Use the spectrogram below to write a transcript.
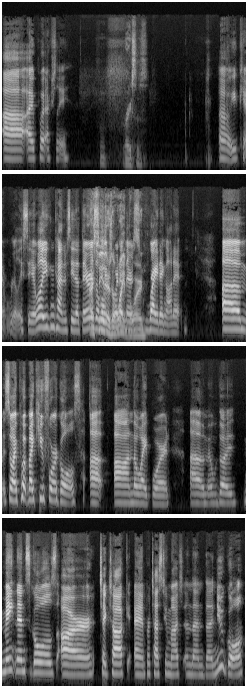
Uh, I put actually. races. Oh, you can't really see it. Well, you can kind of see that there I is a see whiteboard, there's a and there's writing on it. Um, so I put my Q4 goals up on the whiteboard. Um, and the maintenance goals are TikTok and protest too much, and then the new goal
